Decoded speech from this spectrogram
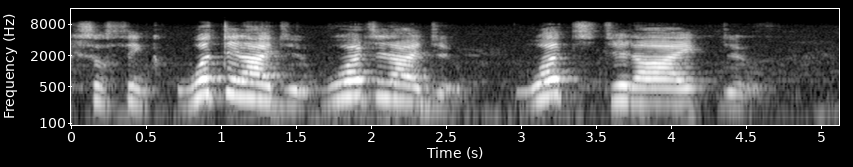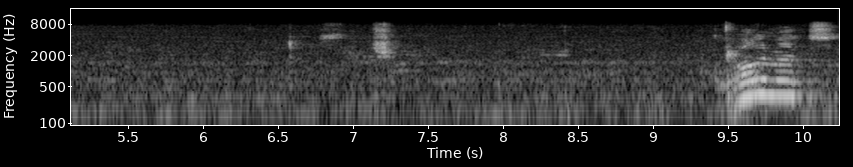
So think. What did I do? What did I do? What did I do? Grognut.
